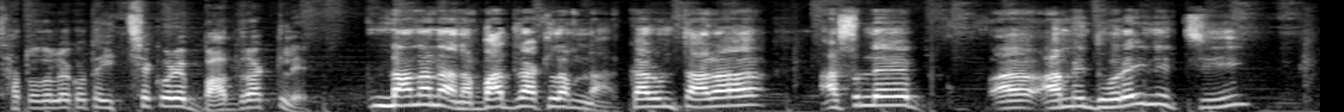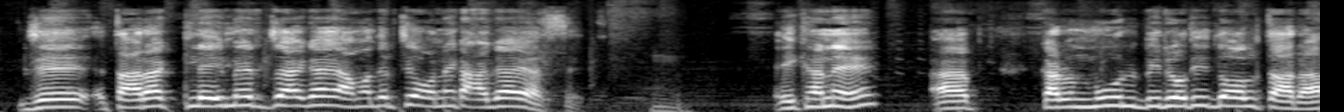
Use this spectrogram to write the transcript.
ছাত্রদলের কথা ইচ্ছে করে বাদ রাখলেন না না না না বাদ রাখলাম না। কারণ তারা আসলে আমি ধরেই নিচ্ছি যে তারা ক্লেমের জায়গায় আমাদের চেয়ে অনেক আগায় আছে। এইখানে কারণ মূল বিরোধী দল তারা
